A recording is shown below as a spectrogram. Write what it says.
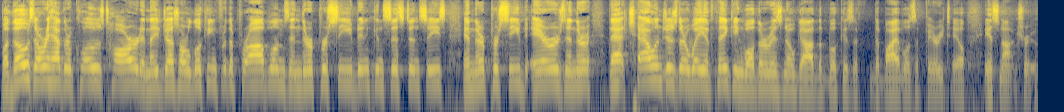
But those that already have their closed heart and they just are looking for the problems and their perceived inconsistencies and their perceived errors and their, that challenges their way of thinking, well, there is no God. The book is a, the Bible is a fairy tale. It's not true.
